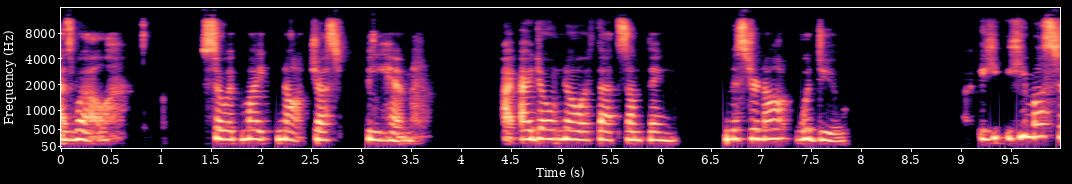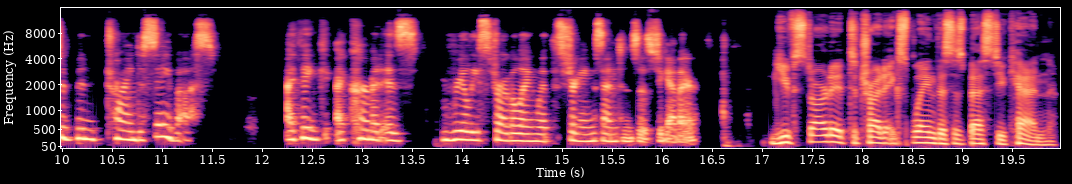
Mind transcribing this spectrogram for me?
as well. So it might not just be him. I, I don't know if that's something Mr. Knott would do. He, he must have been trying to save us. I think uh, Kermit is really struggling with stringing sentences together. You've started to try to explain this as best you can.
